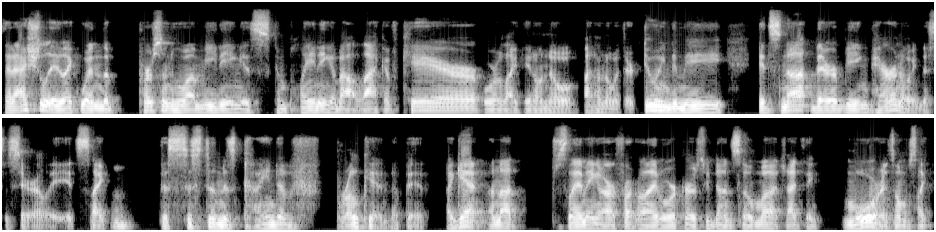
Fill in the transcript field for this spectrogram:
that actually like when the person who I'm meeting is complaining about lack of care or like they don't know I don't know what they're doing to me, it's not they're being paranoid necessarily. It's like mm. the system is kind of broken a bit. Again, I'm not slamming our frontline workers who've done so much. I think more. It's almost like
